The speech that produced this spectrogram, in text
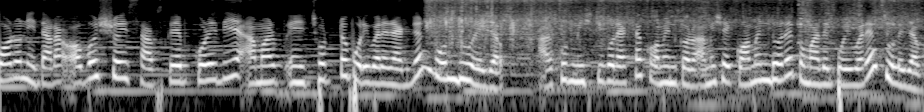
করনি, তারা অবশ্যই সাবস্ক্রাইব করে দিয়ে আমার ছোট্ট পরিবারের একজন বন্ধু হয়ে যাও। আর খুব মিষ্টি করে একটা কমেন্ট করো। আমি সেই কমেন্ট ধরে তোমাদের পরিবারে চলে যাব।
